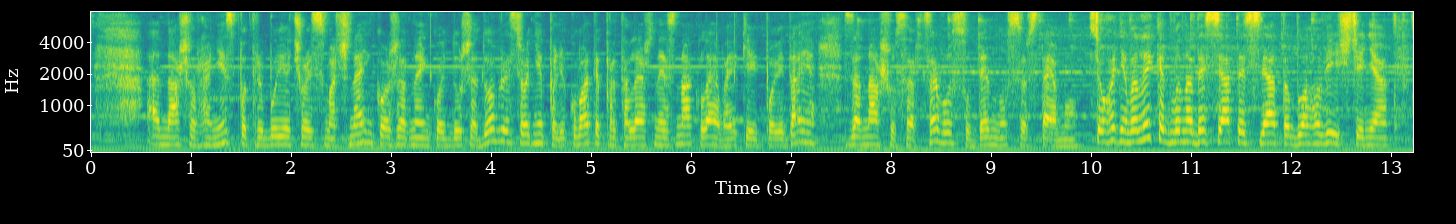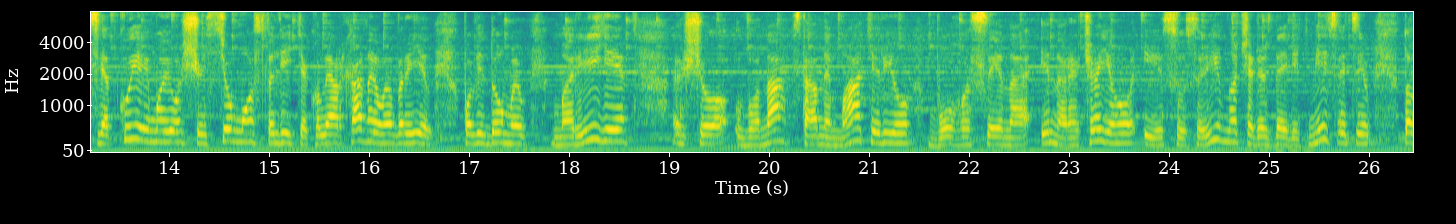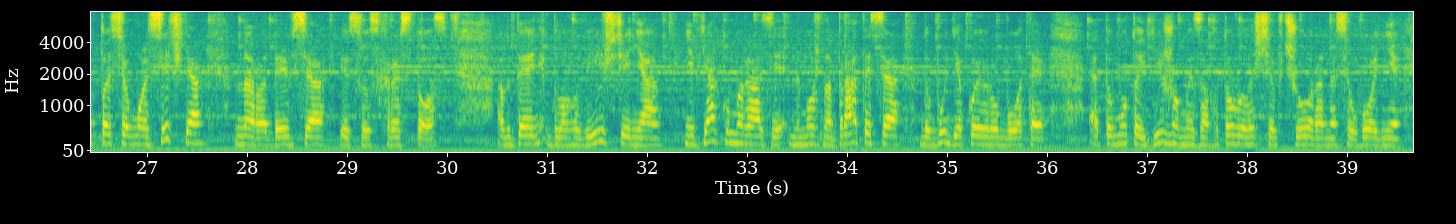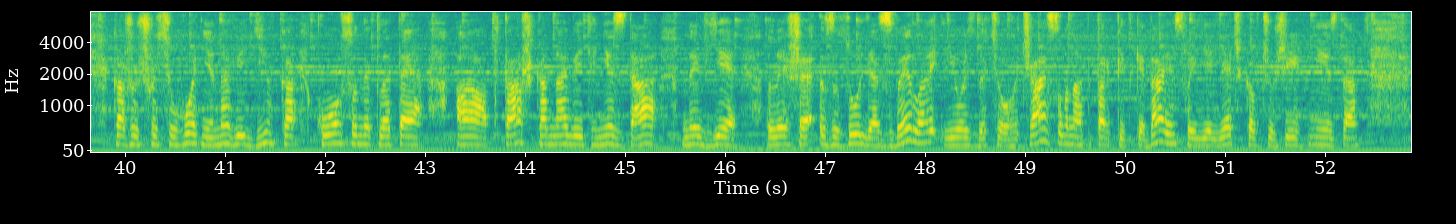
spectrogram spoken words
Е, наш організм потребує чогось смачненького, жирненького і дуже добре сьогодні полікувати протилежний знак лева, який відповідає за нашу серцево судинну систему. Сьогодні велике 12 свято благовіщення. Святкуємо його з 7 століття, коли Архангел Гавриїл повідомив Марії, що вона стане матір'ю Бога Сина і нарече його Ісус рівно через 9 місяців, тобто 7 січня народився Ісус Христос в день благовіщення ні в якому разі не можна братися до будь-якої роботи. Е, тому то їжу ми заготовили ще вчора на сьогодні. кажуть, що сьогодні навіть дівка косу не плете, а пташка навіть гнізда не в'є. Лише зозуля звила, і ось до цього часу вона тепер підкидає свої яєчка в чужі гнізда.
